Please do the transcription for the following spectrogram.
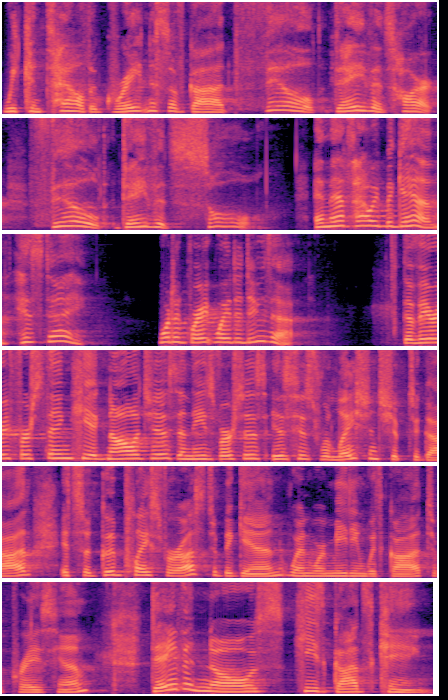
We can tell the greatness of God filled David's heart, filled David's soul. And that's how he began his day. What a great way to do that. The very first thing he acknowledges in these verses is his relationship to God. It's a good place for us to begin when we're meeting with God to praise him. David knows he's God's king,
